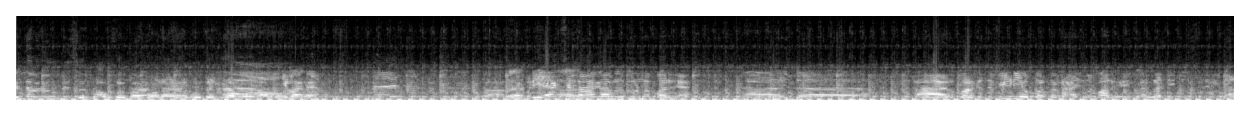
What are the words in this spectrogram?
என்ன விரும்பி சொல்லு அவசரமா போனாங்க, நூத்தி இங்க போனாங்க. இப்படி ஆக்சிடென்ட் ஆகாம இருக்கணும்னா பாருங்க. இந்த பாருங்க இந்த வீடியோ பார்த்தோன்னா இதை பாருங்க இது நல்லா டீட்டெயில்ஸ் தெரியுதா?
